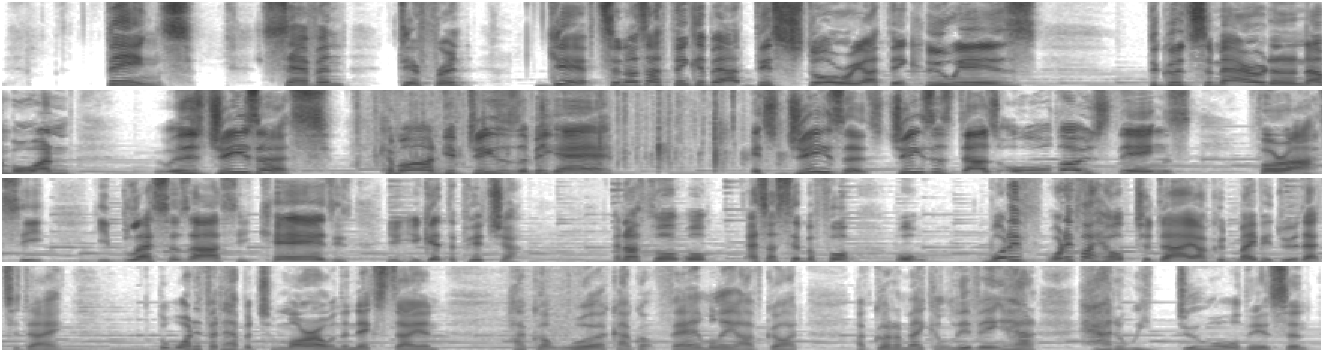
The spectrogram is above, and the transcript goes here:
things, seven different gifts. And as I think about this story, I think who is the Good Samaritan? And number one is Jesus. Come on, give Jesus a big hand. It's Jesus. Jesus does all those things for us. He, he blesses us, He cares. you, you get the picture. And I thought, well, as I said before, well, what if what if I help today? I could maybe do that today. But what if it happened tomorrow and the next day and I've got work, I've got family, I've got I've got to make a living. How how do we do all this? And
